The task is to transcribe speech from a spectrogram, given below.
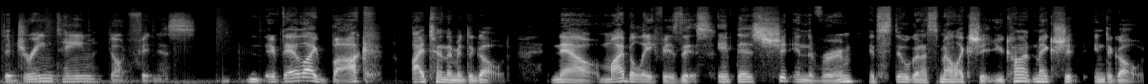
thedreamteam.fitness. If they're like bark, I turn them into gold. Now, my belief is this if there's shit in the room, it's still going to smell like shit. You can't make shit into gold.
